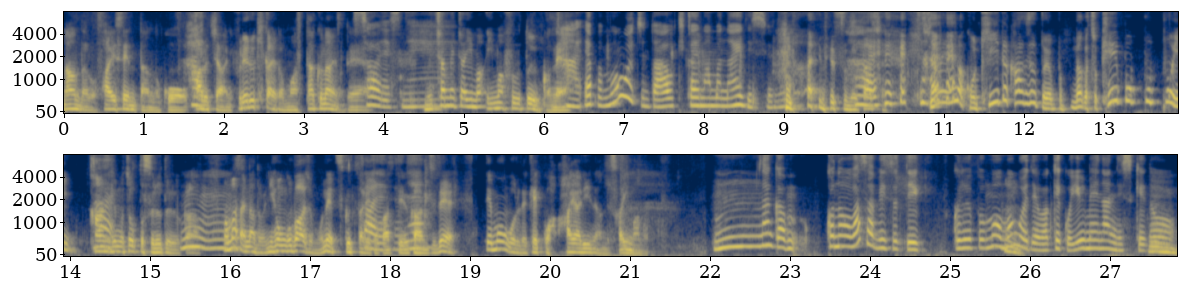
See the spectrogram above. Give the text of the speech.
なんだろう、最先端のこう、はいカルチャーに触れる機会が全くないので、そうですね。めちゃめちゃ今、今風というかね、はい。やっぱモンゴル人と会う機会もあんまないですよね。ないですね、はい確かに。ちなみに今こう聞いた感じだとやっぱなんかちょっと K-POP っぽい感じもちょっとするというか、うんうんまあ、まさになんだろう日本語バージョンもね作ったりとかっていう感じででモンゴルで結構流行りなんですか今の？うーん、なんか、このワサビスっていうグループもモンゴルでは結構有名なんですけど、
